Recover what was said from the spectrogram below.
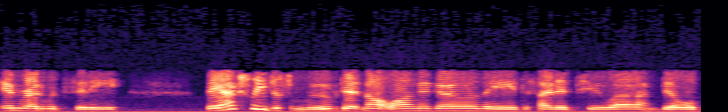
in Redwood City. They actually just moved it not long ago. They decided to uh build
